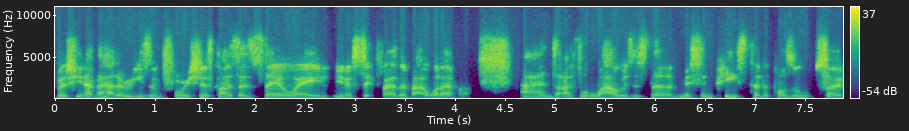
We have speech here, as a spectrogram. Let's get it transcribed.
But she never had a reason for it. She just kind of says, stay away, you know, sit further back, whatever. And I thought, wow, is this the missing piece to the puzzle? So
